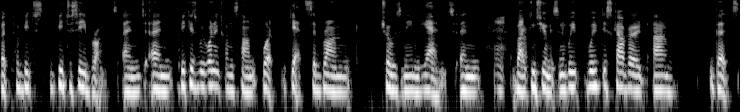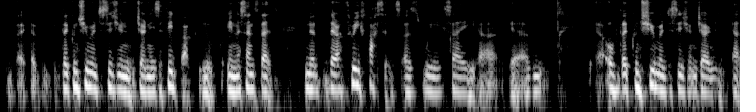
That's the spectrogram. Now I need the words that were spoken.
but for B two C brands, and and because we wanted to understand what gets a brand chosen in the end and Mm. by consumers, and we we've discovered um, that uh, the consumer decision journey is a feedback loop in the sense that you know there are three facets, as we say, uh, um, of the consumer decision journey: uh,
